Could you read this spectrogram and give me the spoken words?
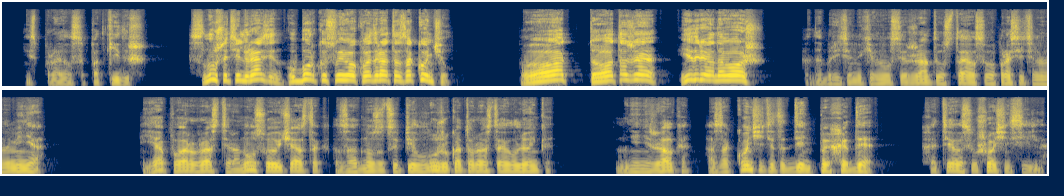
— исправился подкидыш. «Слушатель Разин уборку своего квадрата закончил». «Вот то-то же, ядрёна вошь!» Одобрительно кивнул сержант и уставился вопросительно на меня. Я пару раз тиранул свой участок, заодно зацепил лужу, которую оставил Ленька. Мне не жалко, а закончить этот день ПХД хотелось уж очень сильно.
